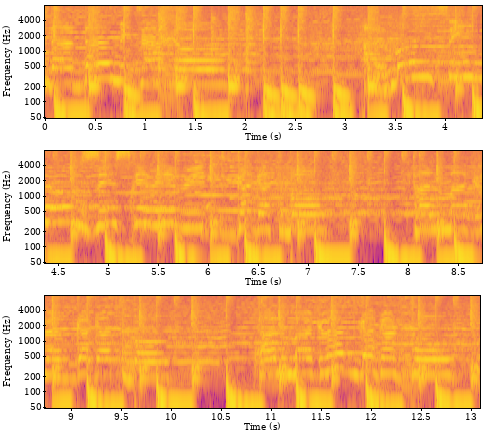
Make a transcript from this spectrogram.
უნდა დამიცახო. არ მოისმინო მზის ხივივით გაგათბო. თან მაგრად გაგათბო. თან მაგრად გაგართო.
